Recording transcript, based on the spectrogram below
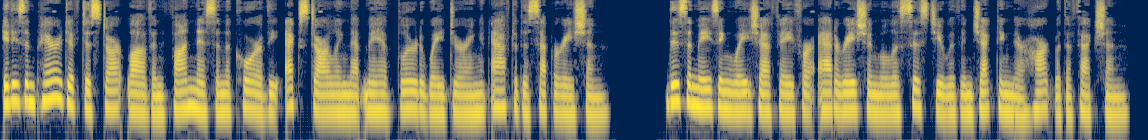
it is imperative to start love and fondness in the core of the ex darling that may have blurred away during and after the separation. This amazing way for adoration will assist you with injecting their heart with affection.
